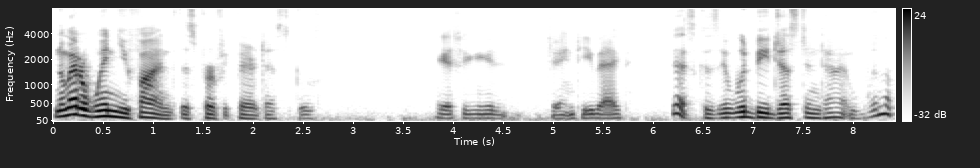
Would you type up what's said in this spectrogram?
no matter when you find this perfect pair of testicles, I guess you can get J and T bagged. yes, because it would be just in time. When the, f-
